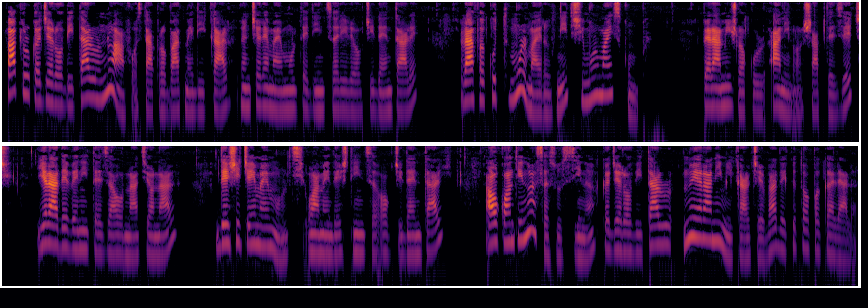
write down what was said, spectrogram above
Faptul că gerovitalul nu a fost aprobat medical în cele mai multe din țările occidentale l-a făcut mult mai râvnit și mult mai scump. Pe la mijlocul anilor 70, el a devenit tezaur național, deși cei mai mulți oameni de știință occidentali au continuat să susțină că gerovitalul nu era nimic altceva decât o păcăleală.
